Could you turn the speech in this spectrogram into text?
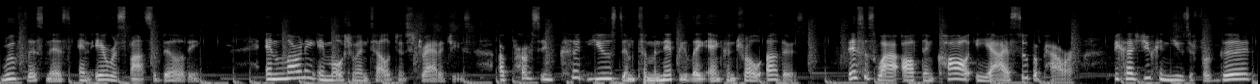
ruthlessness, and irresponsibility. In learning emotional intelligence strategies, a person could use them to manipulate and control others. This is why I often call EI a superpower, because you can use it for good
